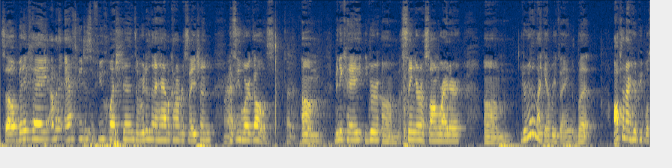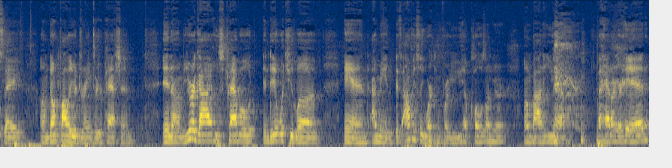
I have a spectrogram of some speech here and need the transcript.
So Benny K, I'm gonna ask you just a few questions, and we're just gonna have a conversation right. and see where it goes. Um, Benny K, you're um, a singer, a songwriter. Um, you're really like everything, but often I hear people say, um, "Don't follow your dreams or your passion." And um, you're a guy who's traveled and did what you love, and I mean, it's obviously working for you. You have clothes on your um, body. You have a hat on your head.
